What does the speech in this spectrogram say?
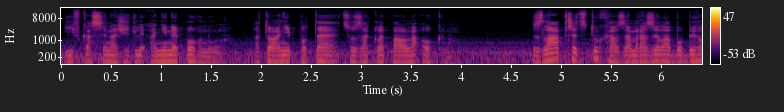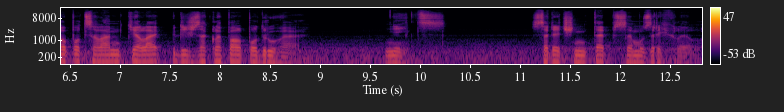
dívka se na židli ani nepohnula, a to ani poté, co zaklepal na okno. Zlá předtucha zamrazila Bobbyho po celém těle, když zaklepal po druhé. Nic. Srdeční tep se mu zrychlil.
